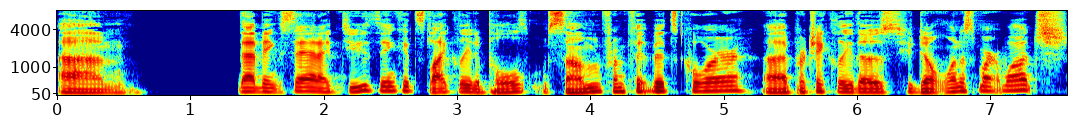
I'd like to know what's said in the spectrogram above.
Um, that being said, I do think it's likely to pull some from Fitbit's core, uh, particularly those who don't want a smartwatch.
